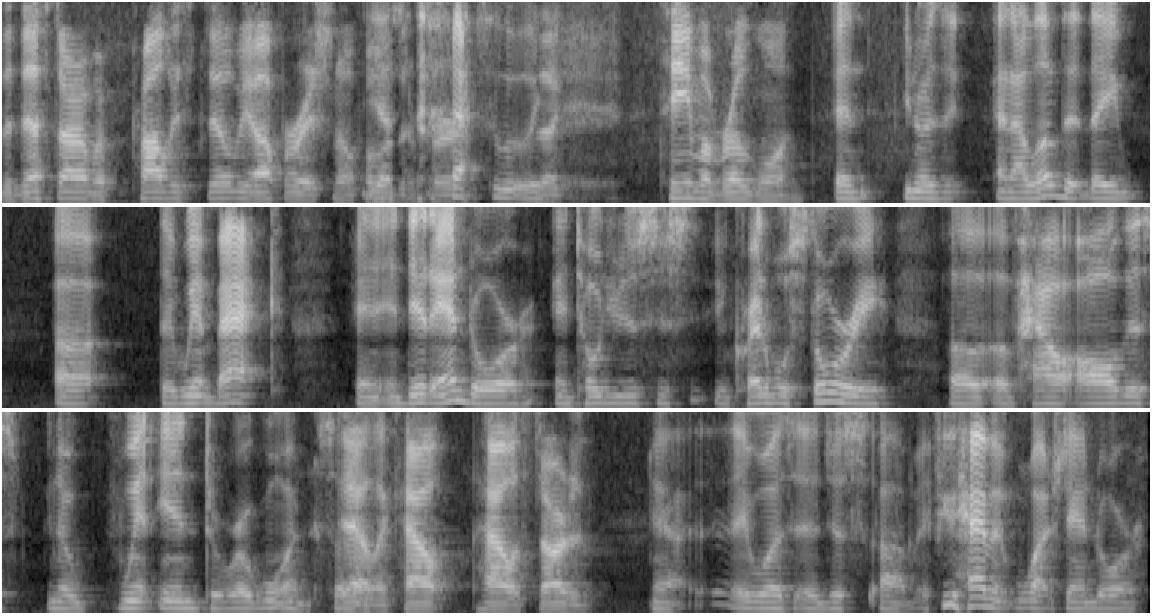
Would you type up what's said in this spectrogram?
the Death Star would probably still be operational if it Yes, wasn't for absolutely. the team of Rogue One. and you know, as it, and I love that they uh, they went back and, and did Andor and told you this just incredible story of, of how all this you know went into Rogue One. So yeah, like how how it started. Yeah, it was it just um, if you haven't watched Andor,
